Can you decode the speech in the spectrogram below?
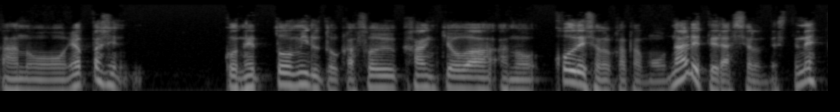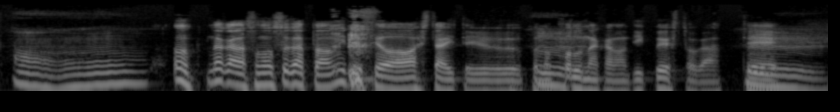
あのー、やっぱしこうネットを見るとか、そういう環境は、あの、高齢者の方も慣れてらっしゃるんですってね。うん。だからその姿を見て手を合わせたいという、このコロナ禍のリクエストがあって、うん、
